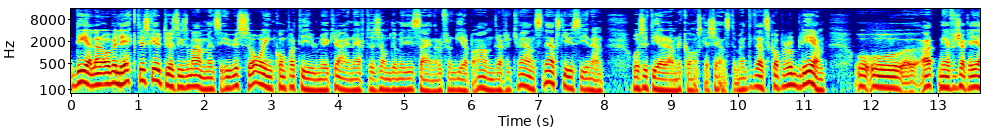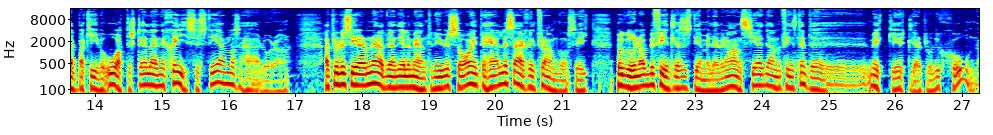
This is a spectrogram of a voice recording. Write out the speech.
Delar av elektrisk utrustning som används i USA är inkompatibel med Ukraina eftersom de är designade att fungera på andra frekvensnät, skriver CNN och citerar amerikanska tjänstemän. Det skapar problem och, och att med att försöka hjälpa Kiev att återställa energisystem och så här då. då. Att producera de nödvändiga elementen i USA är inte heller särskilt framgångsrikt. På grund av befintliga system i leveranskedjan finns det inte mycket ytterligare produktion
